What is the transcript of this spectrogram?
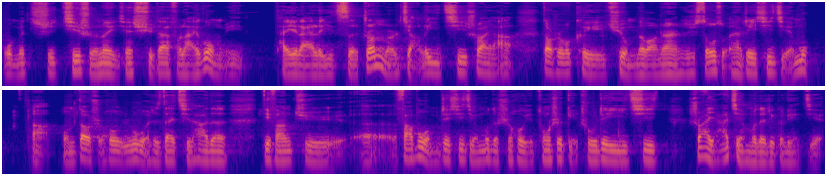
我们是其实呢，以前许大夫来过我们一。太医来了一次，专门讲了一期刷牙，到时候可以去我们的网站上去搜索一下这一期节目啊。我们到时候如果是在其他的地方去呃发布我们这期节目的时候，也同时给出这一期刷牙节目的这个链接。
